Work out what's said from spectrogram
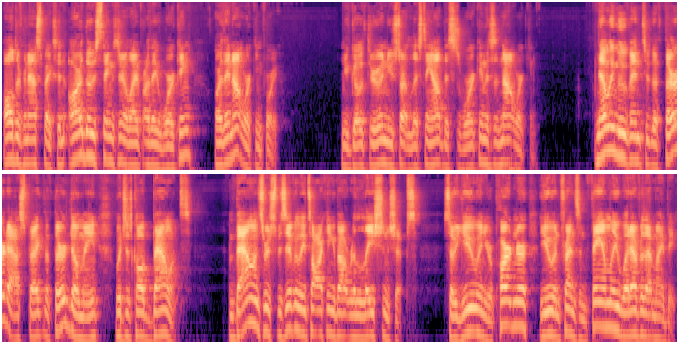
all different aspects? And are those things in your life are they working or are they not working for you? You go through and you start listing out this is working this is not working. Then we move into the third aspect the third domain which is called balance. Balance we're specifically talking about relationships so you and your partner, you and friends and family, whatever that might be.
